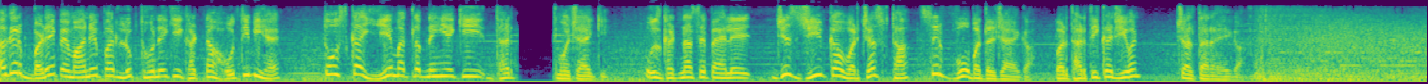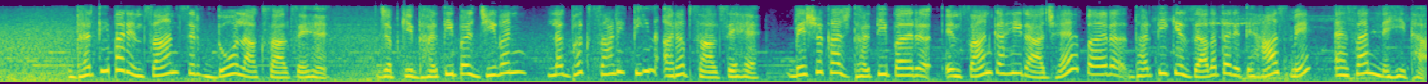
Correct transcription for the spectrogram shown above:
अगर बड़े पैमाने पर लुप्त होने की घटना होती भी है तो उसका ये मतलब नहीं है कि धरती हो जाएगी। उस घटना से पहले जिस जीव का वर्चस्व था सिर्फ़ वो बदल जाएगा पर धरती का जीवन चलता रहेगा। धरती पर इंसान सिर्फ़ दो लाख साल से हैं, जबकि धरती पर जीवन लगभग साढ़े तीन अरब साल से है। बेशक आज धरती पर इंसान का ही राज है, पर धरती के ज़्यादातर इतिहास में ऐसा नहीं था।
